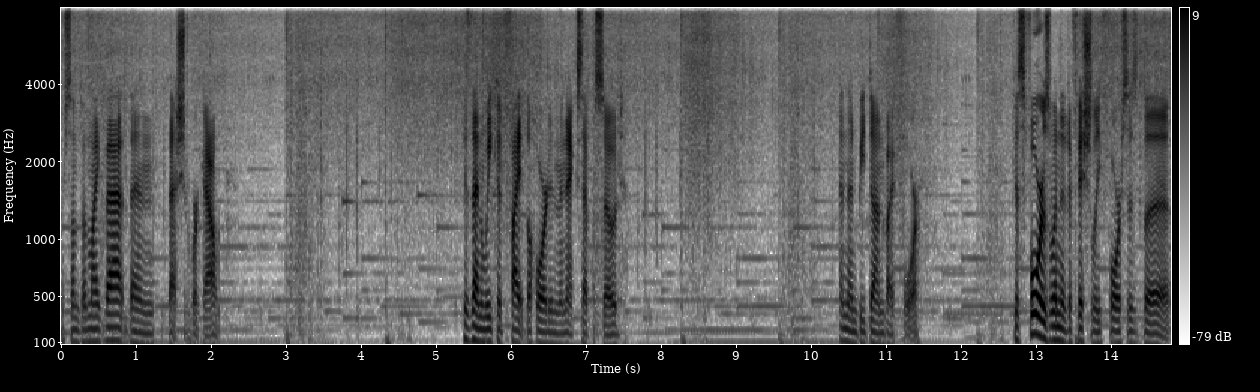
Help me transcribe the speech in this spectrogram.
or something like that, then that should work out. Because then we could fight the Horde in the next episode. And then be done by 4. Because 4 is when it officially forces the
